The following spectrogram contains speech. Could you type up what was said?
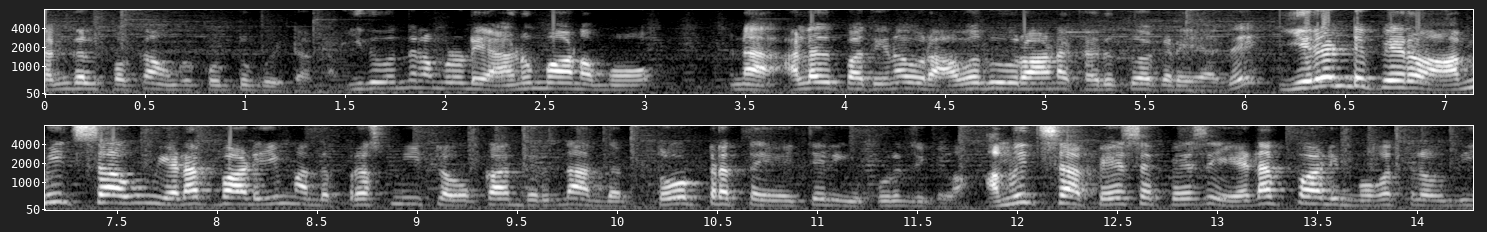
தங்கள் பக்கம் அவங்க கொண்டு போயிட்டாங்க. இது வந்து நம்மளுடைய அனுமானமோ என்ன அல்லது பார்த்தீங்கன்னா ஒரு அவதூறான கருத்தோ கிடையாது. இரண்டு பேரும் அமித்ஷாவும் எடப்பாடியும் அந்த ப்ரெஸ் மீட்டில் உட்காந்துருந்த அந்த தோற்றத்தை வச்சு நீங்கள் புரிஞ்சுக்கலாம். அமித்ஷா பேச பேச எடப்பாடி முகத்தில் வந்து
